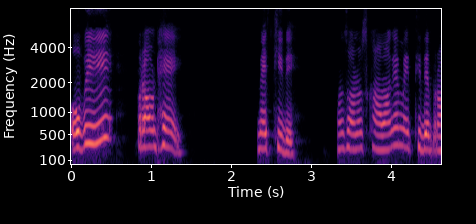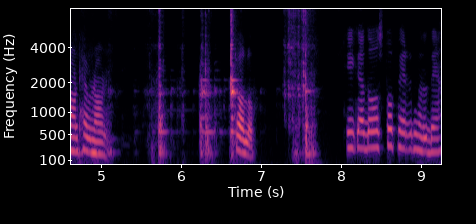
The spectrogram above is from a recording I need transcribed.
ਉਹ ਵੀ ਪਰੌਂਠੇ, ਮੇਥੀ ਦੇ। ਹੁਣ ਤੁਹਾਨੂੰ ਸਿਖਾਵਾਂਗੇ ਮੇਥੀ ਦੇ ਪਰੌਂਠੇ ਬਣਾਉਣੇ। ਚਲੋ। ਠੀਕ ਹੈ ਦੋਸਤੋ, ਫਿਰ ਮਿਲਦੇ ਆ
